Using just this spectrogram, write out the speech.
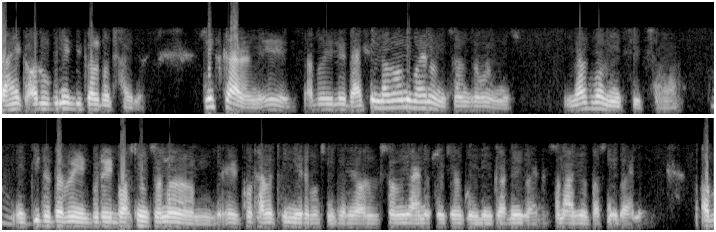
बाहेक अरू कुनै विकल्प छैन। त्यस कारणले तपाईँले भ्याक्सिन लगाउनु भएन भने सङ्क्रमण हुने लगभग निश्चित छ। कि त तपाईँ पुरै वर्षौँसम्म कोठामा थुनिएर बस्नु पऱ्यो अरू समुदायमा कोहीसँग कोहीले गर्नै भएन समाजमा बस्नै भएन। अब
